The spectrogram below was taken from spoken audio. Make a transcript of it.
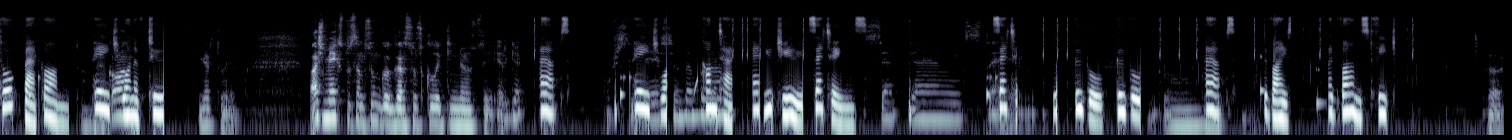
Talkback on. Talkback Page on. 1 of 2 ir turim. Aš mėgstu Samsungo garsus klaikinius, tai irgi apps. Page 1. Contact. YouTube. Settings. Settings. taip, Setting. Google. Google. Google. Apps. Device. Advanced feature. Dabar?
